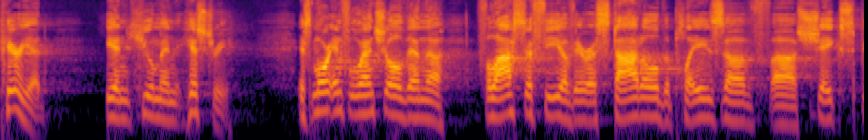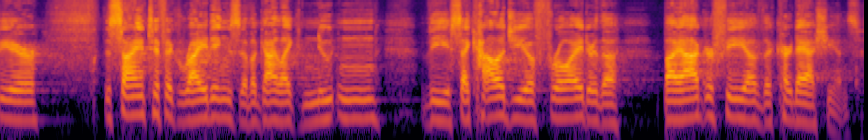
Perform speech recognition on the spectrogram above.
period, in human history. It's more influential than the philosophy of Aristotle, the plays of uh, Shakespeare, the scientific writings of a guy like Newton, the psychology of Freud, or the biography of the Kardashians.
